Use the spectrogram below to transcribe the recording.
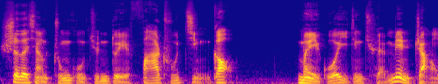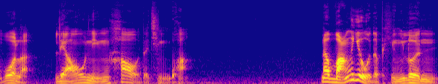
是在向中共军队发出警告，美国已经全面掌握了辽宁号的情况。那网友的评论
